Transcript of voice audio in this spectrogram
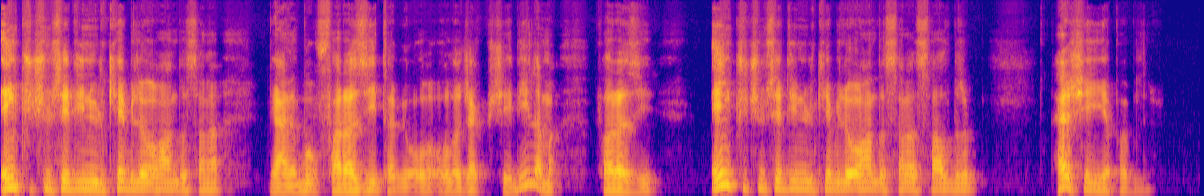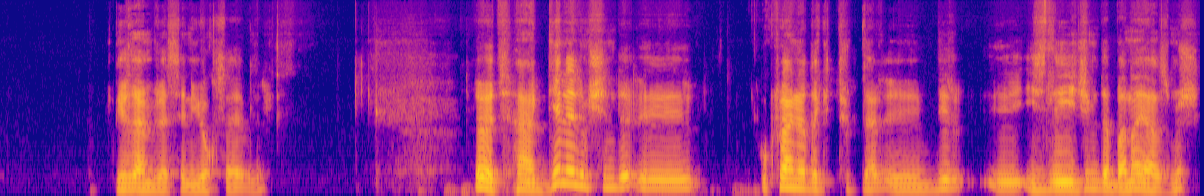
En küçümsediğin ülke bile o anda sana yani bu farazi tabii olacak bir şey değil ama farazi en küçümsediğin ülke bile o anda sana saldırıp her şeyi yapabilir. Birdenbire seni yok sayabilir. Evet, ha, gelelim şimdi e, Ukrayna'daki Türkler e, bir e, izleyicim de bana yazmış.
